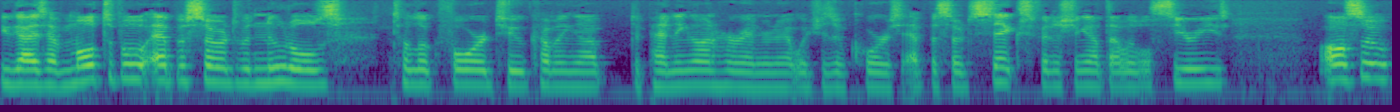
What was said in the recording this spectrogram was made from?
You guys have multiple episodes with Noodles to look forward to coming up, depending on her internet, which is, of course, episode 6, finishing out that little series. Also,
